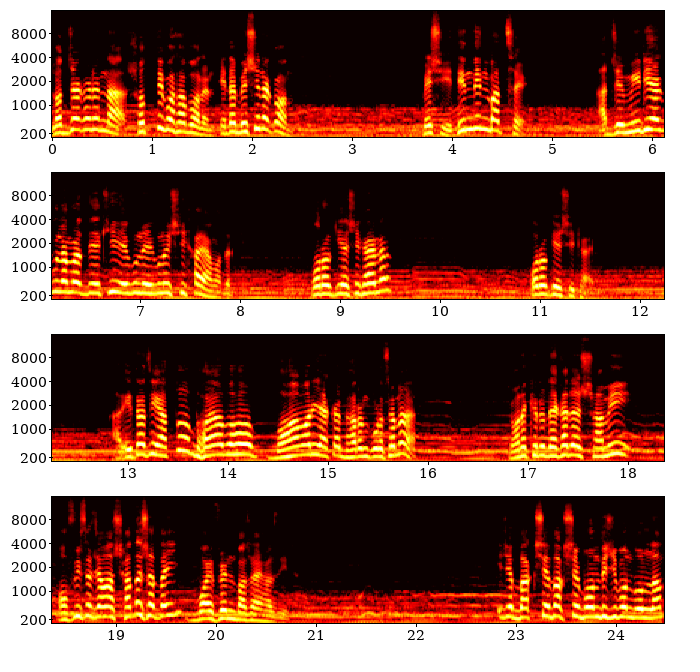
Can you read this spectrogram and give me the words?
লজ্জা করেন না, সত্যি কথা বলেন, এটা বেশি রকম বেশি, দিন দিন বাড়ছে। আর যে মিডিয়াগুলো আমরা দেখি, এগুলো, এগুলোই শিখায় আমাদেরকে। পরকিয়া শিখায় না, পরকিয়া শিখায়। আর এটা যে এত ভয়াবহ মহামারী আকার ধারণ করেছে না অনেক ক্ষেত্রে দেখা যায় স্বামী অফিসে যাওয়ার সাথে সাথেই বয়ফ্রেন্ড বাসায় হাজির। এই যে বাক্সে বাক্সে বন্দি জীবন বললাম,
